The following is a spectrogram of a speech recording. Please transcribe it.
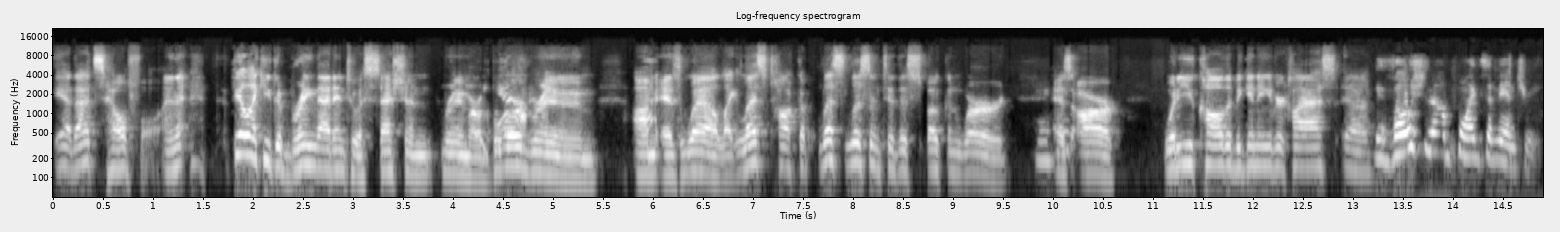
yeah, that's helpful. And that, I feel like you could bring that into a session room or a boardroom yeah. um, yeah. as well. Like, let's talk, let's listen to this spoken word mm-hmm. as our what do you call the beginning of your class? Uh, devotional points of entry.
